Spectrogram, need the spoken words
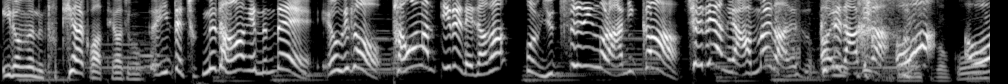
이러면 더 티 날 것 같아가지고 이때 존나 당황했는데 여기서 당황한 티를 내잖아? 그럼 유출인 걸 아니까 최대한 그냥 아무 말도 안 했어 근데 아니, 나비가 어? 이거는 그거고 어?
